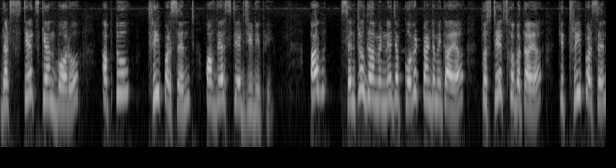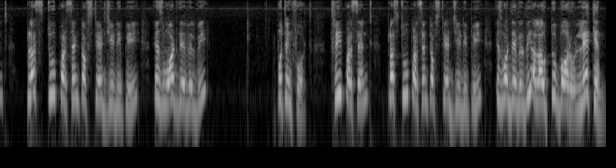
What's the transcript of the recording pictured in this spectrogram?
that states can borrow up to three percent of their state GDP अब सेंट्रल गवर्नमेंट ने जब कोविड पैंडमिक आया तो स्टेट्स को बताया कि 3 percent plus 2 percent of state GDP is what they will be putting forth 3 Percent plus 2 percent of state GDP is what they will be allowed to borrow लेकिन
